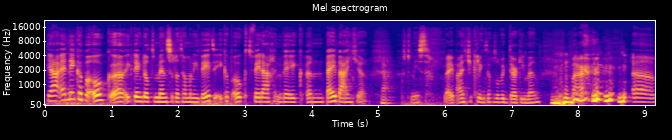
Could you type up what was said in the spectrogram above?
Ja, en ik heb ook, ik denk dat de mensen dat helemaal niet weten. Ik heb ook twee dagen in de week een bijbaantje. Ja. Of tenminste, bijbaantje klinkt alsof ik 13 ben. maar ehm,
